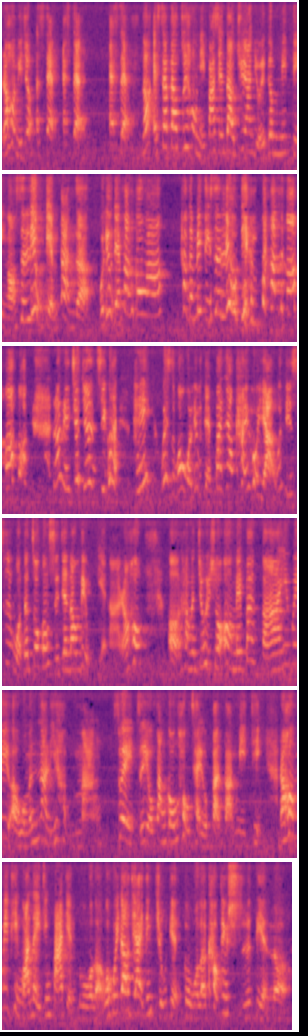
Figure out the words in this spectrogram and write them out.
然后你就 accept accept accept，然后 accept 到最后，你发现到居然有一个 meeting 哦，是六点半的，我六点放工哦，他的 meeting 是六点半哦，然后你就觉得奇怪，嘿，为什么我六点半要开会呀？问题是我的做工时间到六点啊，然后呃，他们就会说哦，没办法啊，因为呃我们那里很忙。所以只有放工后才有办法 meeting，然后 meeting 完了已经八点多了，我回到家已经九点多了，靠近十点了。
